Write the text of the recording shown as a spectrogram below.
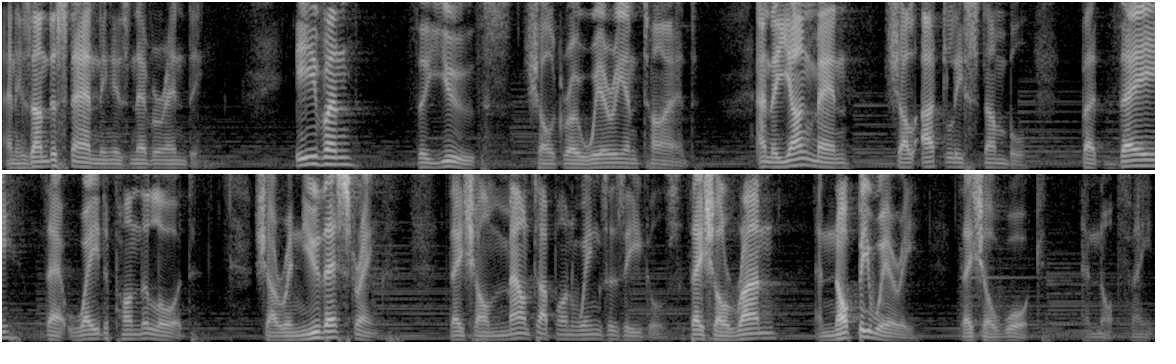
and his understanding is never ending. Even the youths shall grow weary and tired, and the young men shall utterly stumble. But they that wait upon the Lord shall renew their strength. They shall mount up on wings as eagles. They shall run and not be weary they shall walk and not faint.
